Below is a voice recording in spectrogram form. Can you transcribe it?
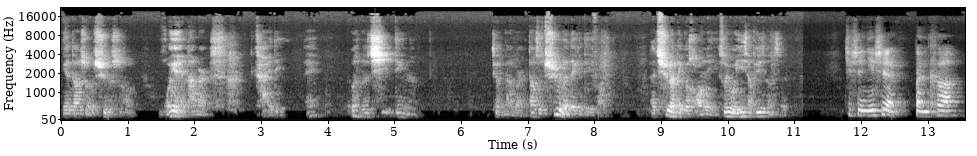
因为当时我去的时候，我也纳闷儿，开定，哎，为什么是起定呢？就很纳闷，当时去了那个地方，还去了那个皇陵，所以我印象非常深。就是您是本科，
